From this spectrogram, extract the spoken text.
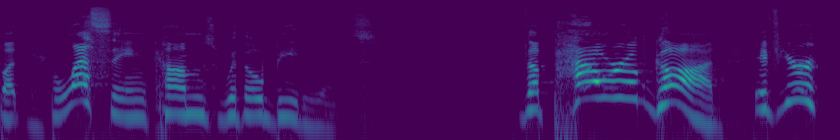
But blessing comes with obedience. The power of God, if you're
